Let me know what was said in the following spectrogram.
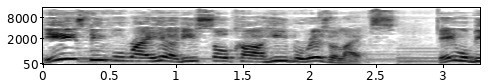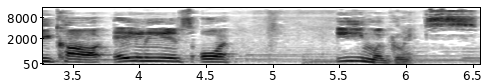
These people right here, these so-called Hebrew Israelites, they will be called aliens or immigrants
